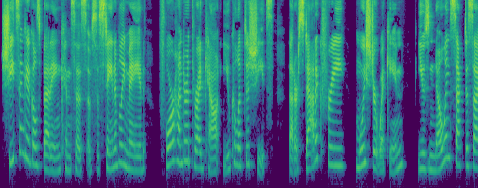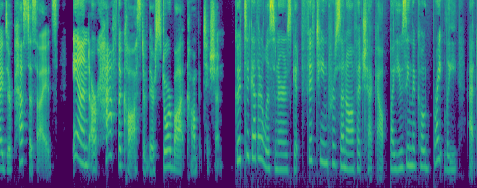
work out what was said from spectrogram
Sheets and Giggles bedding consists of sustainably made 400 thread count eucalyptus sheets that are static free, moisture wicking, use no insecticides or pesticides, and are half the cost of their store bought competition. Good Together listeners get 15% off at checkout by using the code BRIGHTLY at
